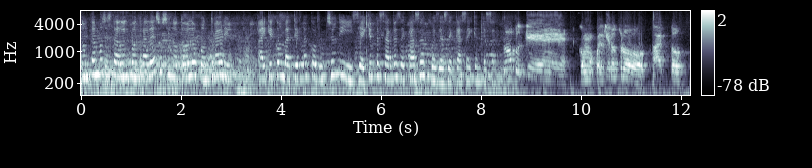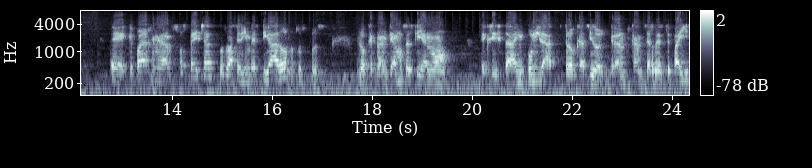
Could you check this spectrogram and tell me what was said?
nunca hemos estado en contra de eso, sino todo lo contrario hay que combatir la corrupción y si hay que empezar desde casa, pues desde casa hay que empezar. No, pues que como cualquier otro acto eh, que pueda generar sospechas, pues va a ser investigado. Nosotros pues lo que planteamos es que ya no exista impunidad. Creo que ha sido el gran cáncer de este país.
